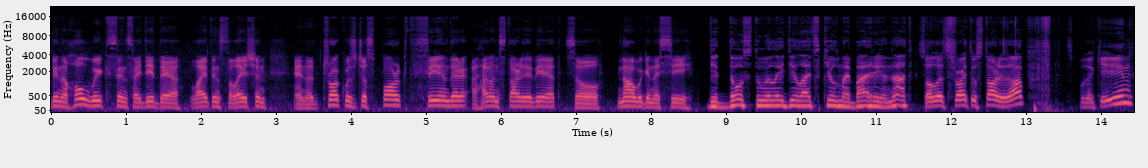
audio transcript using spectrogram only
Been a whole week since I did the light installation and the truck was just parked, sitting there. I haven't started it yet, so now we're gonna see did those two LED lights kill my battery or not. So let's try to start it up. Let's put the key in.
